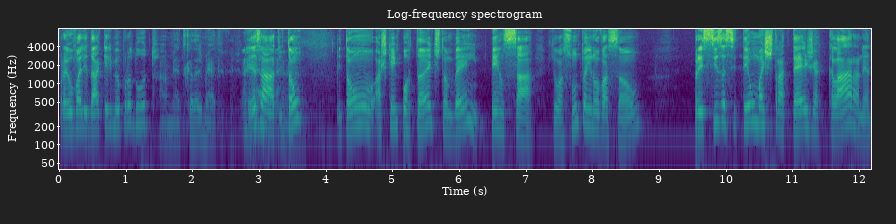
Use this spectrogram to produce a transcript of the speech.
para eu validar aquele meu produto A métrica das métricas. Exato. Então então acho que é importante também pensar que o assunto é inovação precisa se ter uma estratégia clara né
